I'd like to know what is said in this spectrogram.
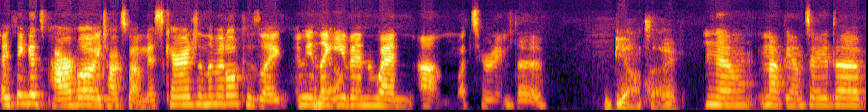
I think it's powerful how he talks about miscarriage in the middle because like I mean like Yeah. even when um what's her name? The Beyonce. no, not Beyonce, the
